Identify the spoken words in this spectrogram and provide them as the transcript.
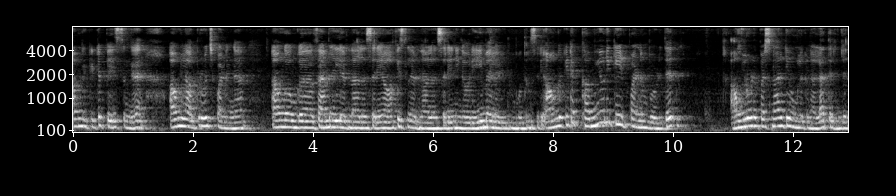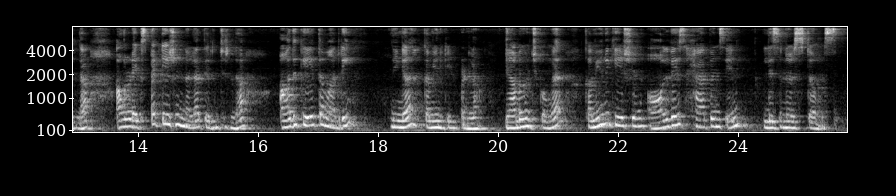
அவங்கக்கிட்ட பேசுங்க. அவங்கள அப்ரோச் பண்ணுங்கள் அவங்க உங்கள் ஃபேமிலியில் இருந்தாலும் சரி ஆஃபீஸில் இருந்தாலும் சரி நீங்கள் ஒரு இமெயில் எழுதும்போதும் சரி அவங்க கிட்ட கம்யூனிகேட் பண்ணும்பொழுது அவங்களோட பர்சனாலிட்டி உங்களுக்கு நல்லா தெரிஞ்சிருந்தா அவங்களோட எக்ஸ்பெக்டேஷன் நல்லா தெரிஞ்சிருந்தா அதுக்கேற்ற மாதிரி நீங்கள் கம்யூனிகேட் பண்ணலாம். ஞாபகம் வச்சுக்கோங்க communication always happens in listeners terms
